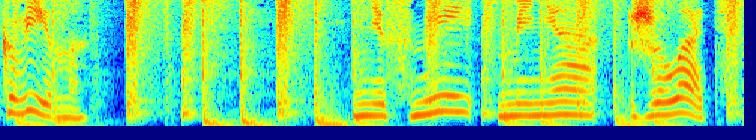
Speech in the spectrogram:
Квин. Не смей меня желать.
